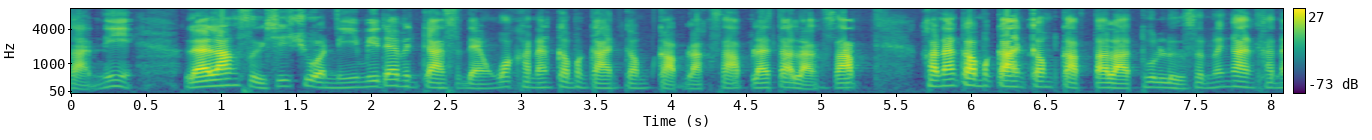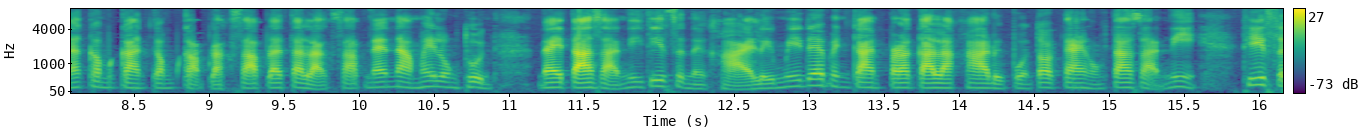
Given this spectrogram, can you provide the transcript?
สารหนี้และร่างสื่อชี้ชวนนี้ไม่ได้เป็นการแสดงว่าคณะกรรมการกำกับหลักทรัพย์ และตลาดหลักทรัพย์ คณะกรรมการกำกับตลาดทุนหรือสำนักงานคณะกรรมการกำกับหลักทรัพย์และตลาดหลักทรัพย์แนะนำให้ลงทุนในตราสารหนี้ที่เสนอขาย หรือไม่ได้เป็นการประกันราคาหรือผลตอบแทนของตราสารหนี้ที่เส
